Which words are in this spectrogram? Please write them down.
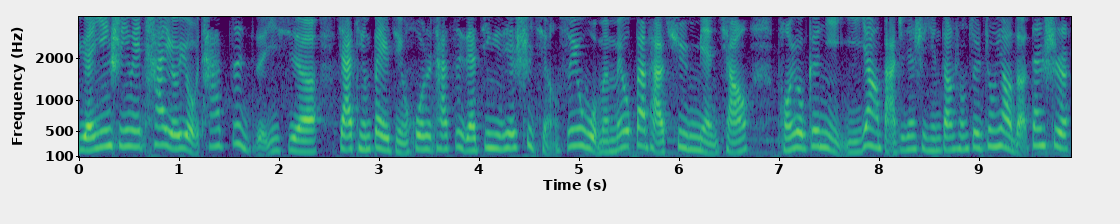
原因是因为他也有他自己的一些家庭背景，或者是他自己在。经历这些事情，所以我们没有办法去勉强朋友跟你一样把这件事情当成最重要的。但是，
